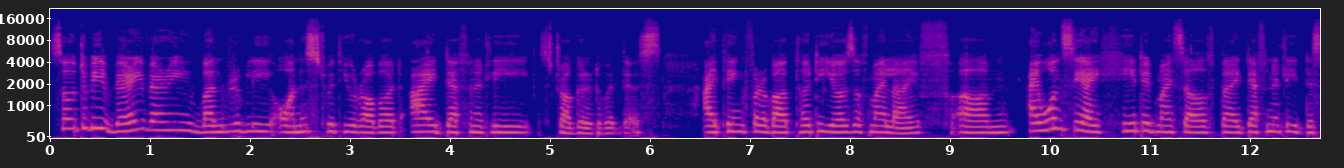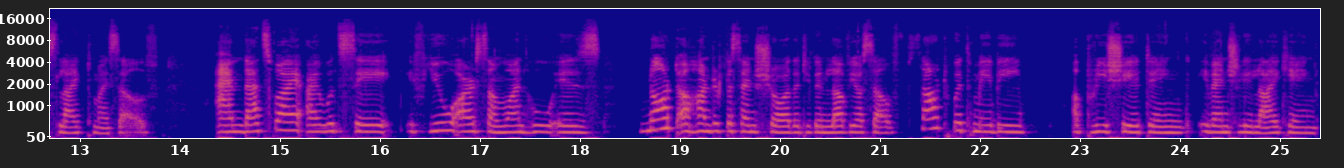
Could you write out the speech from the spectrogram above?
So, to be very, very vulnerably honest with you, Robert, I definitely struggled with this. I think for about 30 years of my life, um, I won't say I hated myself, but I definitely disliked myself. And that's why I would say if you are someone who is not 100% sure that you can love yourself, start with maybe appreciating, eventually liking,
